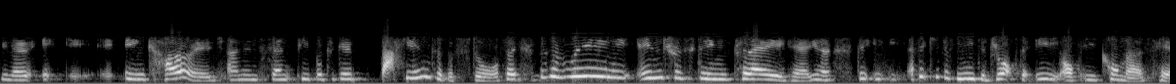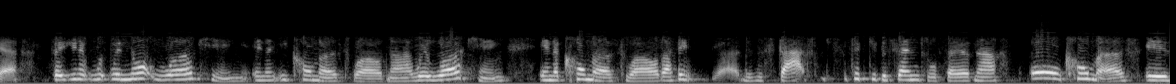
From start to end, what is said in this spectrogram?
you know I- I- encourage and incent people to go back into the store. So there's a really interesting play here. You know, the, I think you just need to drop the e of e-commerce here. So you know, we're not working in an e-commerce world now. We're working in a commerce world. I think uh, there's a stat: 50% or so of now all commerce is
